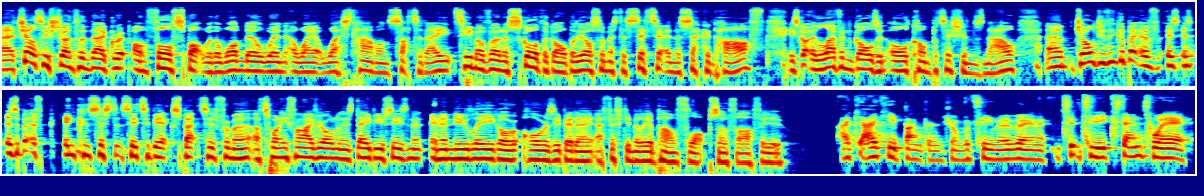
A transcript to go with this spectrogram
Uh, Chelsea strengthened their grip on fourth spot with a 1 0 win away at West Ham on Saturday. Timo Werner scored the goal, but he also missed a sitter in the second half. He's got 11 goals in all competitions now. Um, Joel, do you think a bit of is, is, is a bit of inconsistency to be expected from a 25 year old in his debut season in, in a new league, or, or has he been a, a 50 million pound flop so far for you? I, I keep banking on John with Timo Werner to, to the extent where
